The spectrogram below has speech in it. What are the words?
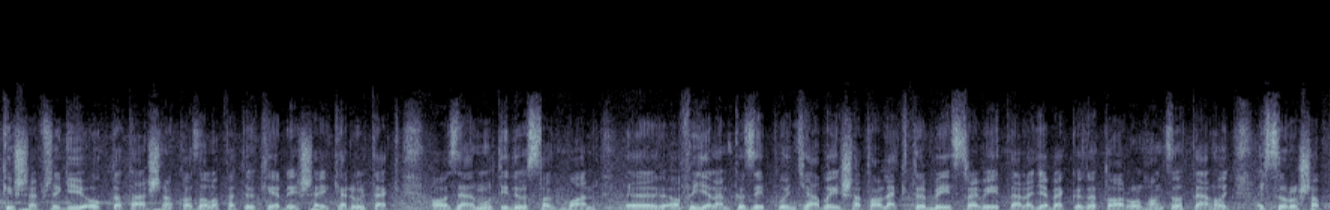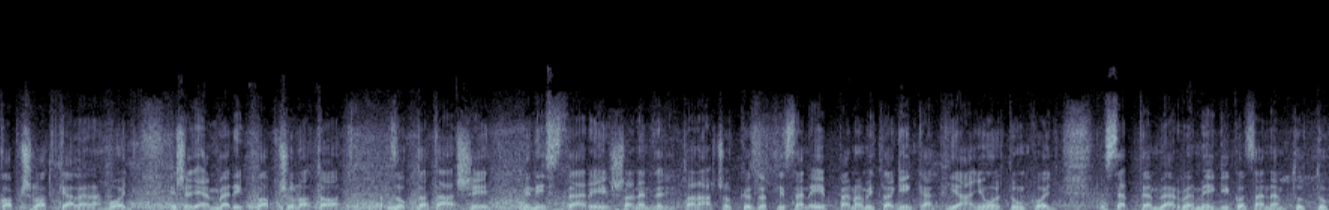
kisebbségi oktatásnak az alapvető kérdései kerültek az elmúlt időszakban a figyelem középpontjába, és hát a legtöbb észrevétel egyebek között arról arról hangzott el, hogy egy szorosabb kapcsolat kellene, hogy, és egy emberi kapcsolat az oktatási miniszter és a nemzeti tanácsok között, hiszen éppen amit leginkább hiányoltunk, hogy szeptemberben még igazán nem tudtuk,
